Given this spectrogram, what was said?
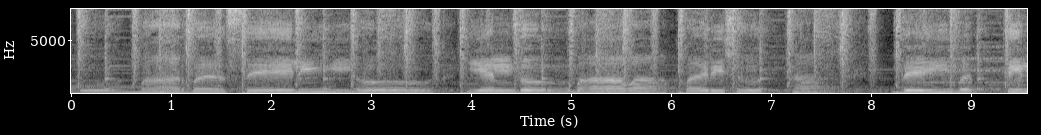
ആബൂൻ മാർബസേലിയോ എൽദോ ബാവ പരിശുദ്ധ ദൈവത്തിൻ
